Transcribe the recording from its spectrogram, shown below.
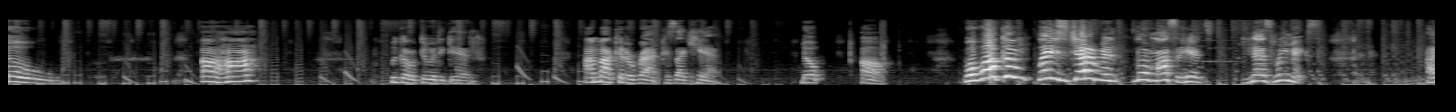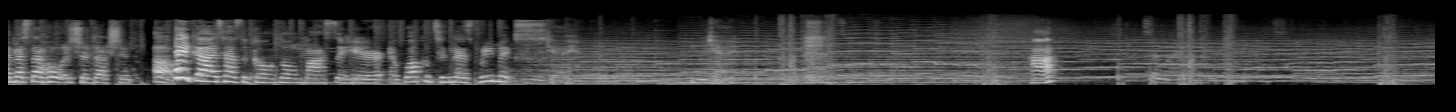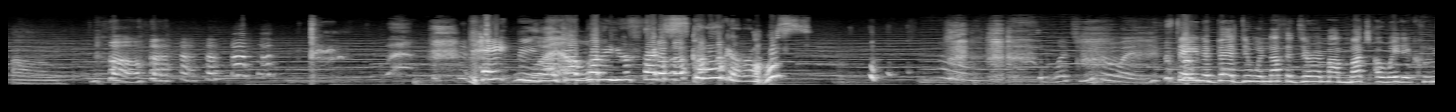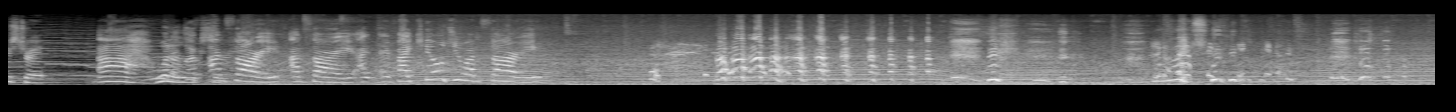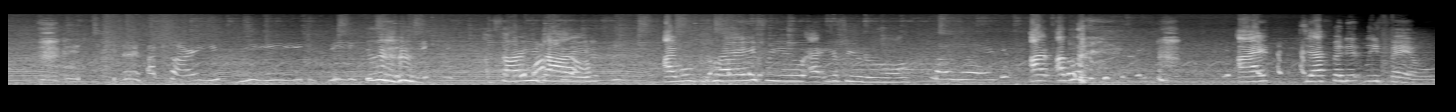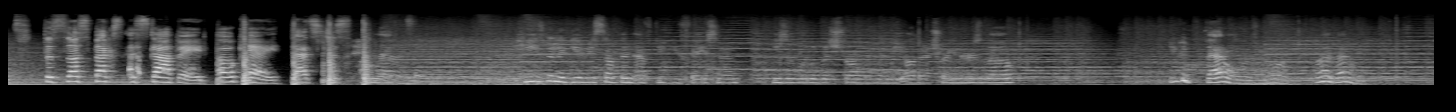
Yo. Uh-huh. We're gonna do it again. I'm not gonna rap because I can't. Nope. Oh. Well, welcome, ladies and gentlemen. Little Monster here. Nez Remix. I messed that whole introduction up. Hey guys, how's it going? Little Monster here, and welcome to Nez Remix. Okay. Okay. Huh? Um. Oh. Paint me like I'm one of your friend's schoolgirls. what you doing? Staying in bed doing nothing during my much awaited cruise trip. Ah, what a luxury. I'm sorry. I'm sorry. I, if I killed you, I'm sorry. I'm sorry, you I'm sorry you died. I will pray for you at your funeral. My leg. I, I'm I definitely failed. The suspects escapade. Okay, that's just 11. He's gonna give you something after you face him. He's a little bit stronger than the other trainers, though. You could battle him if you want. Go ahead, battle him.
